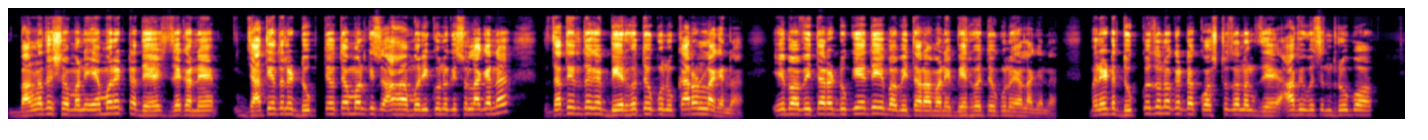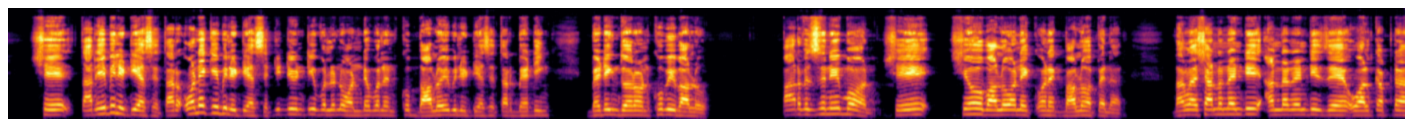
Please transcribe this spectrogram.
বাংলাদেশও মানে এমন একটা দেশ যেখানে জাতীয় দলে ঢুকতেও তেমন কিছু আহামরি কোনো কিছু লাগে না, জাতীয় দল থেকে বের হতেও কোনো কারণ লাগে না। এভাবেই তারা ঢুকিয়ে দেয়, এভাবেই তারা মানে বের হতেও কোনো লাগে না। মানে এটা দুঃখজনক, একটা কষ্টজনক যে আবিব হোসেন ধ্রুব, সে তার এবিলিটি আছে, তার অনেক এবিলিটি আছে। টি টোয়েন্টি বলেন ওয়ানডে বলেন, খুব ভালো এবিলিটি আছে। তার ব্যাটিং ব্যাটিং ধরন খুবই ভালো। পারভেজ ইমন সে, সেও ভালো, অনেক অনেক ভালো opener Bangladesh under ninety under ninety যে ওয়ার্ল্ড কাপটা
